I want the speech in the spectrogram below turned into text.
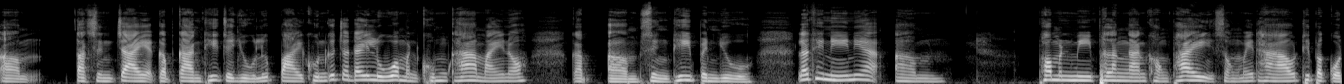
เอิ่มตัดสินใจกับการที่จะอยู่หรือไป คุณก็จะได้รู้ว่ามันคุ้มค่าไหมเนาะกับเอิ่มสิ่งที่เป็นอยู่ แล้วทีนี้เนี่ยเอิ่มพอมันมีพลังงานของไพ่สองไม้เท้าที่ปรากฏ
